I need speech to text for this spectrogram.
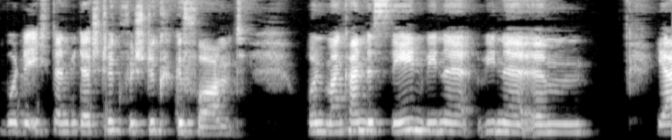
wurde ich dann wieder Stück für Stück geformt. Und man kann das sehen wie eine, wie eine ähm, ja,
